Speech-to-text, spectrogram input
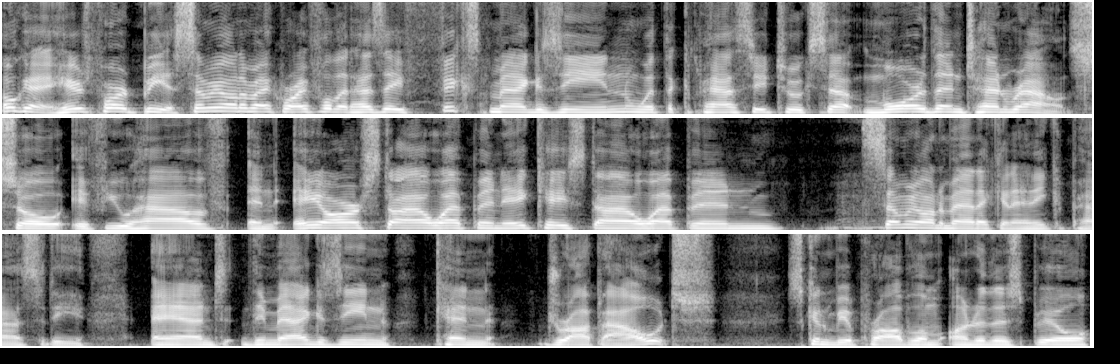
Okay, here's part B a semi automatic rifle that has a fixed magazine with the capacity to accept more than 10 rounds. So if you have an AR style weapon, AK style weapon, semi automatic in any capacity, and the magazine can drop out it's going to be a problem under this bill.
